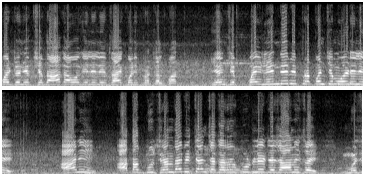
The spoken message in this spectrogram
पैठण एकशे दहा गावं गेलेले जायकवाडी प्रकल्पात. यांचे पहिल्यांदा बी प्रपंच मोडलेले. आणि आता दुसऱ्यांदा बी त्यांच्या घरावर पुढले त्याच्या आहे? म्हणजे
